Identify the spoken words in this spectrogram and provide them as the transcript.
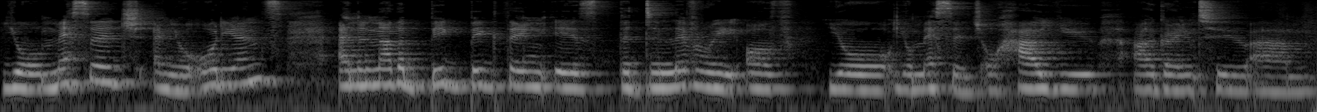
your message and your audience. And another big, big thing is the delivery of your, your message or how you are going to. Um,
